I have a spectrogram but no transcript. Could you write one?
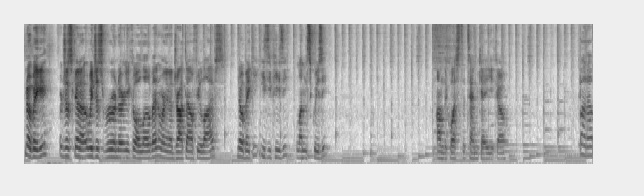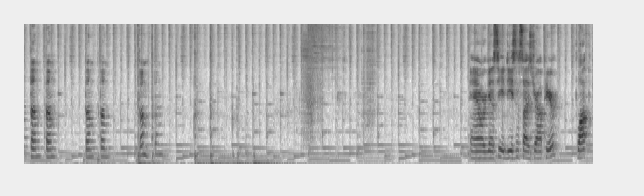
No biggie. We're just gonna, we just ruined our eco a little bit and we're gonna drop down a few lives. No biggie. Easy peasy. Lemon squeezy. On the quest to 10k eco. Ba-da-bum bum bum And we're gonna see a decent sized drop here. Plop.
